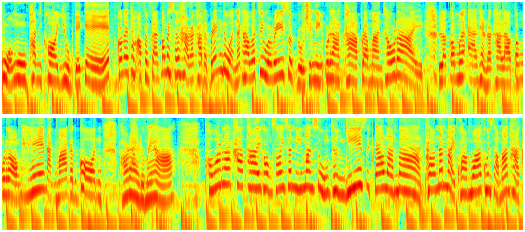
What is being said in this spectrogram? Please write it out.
หัวงูพันคออยู่เก๋ๆก็เลยทำเอาแฟนๆต้องไปเสิร์ชหาราคาแบบเร่งด่วนนะคะว่าจิวเวลรี่สุดหรูชิ้นนี้ราคาประมาณเท่าไหร่ แล้วก็เมื่อแอดเห็นราคาแล้วต้องร้องเฮ้หนักมากกันทุกคน เพราะอะไรรู้ไหมคะ เพราะว่าราคาไทยของสร้อยเส้นนี้มันสูงถึง 29 ล้านบาท เพราะนั่นหมายความว่าคุณสามารถหาค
